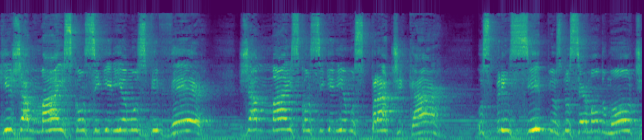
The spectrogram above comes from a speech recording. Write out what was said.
que jamais conseguiríamos viver, jamais conseguiríamos praticar os princípios do Sermão do Monte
